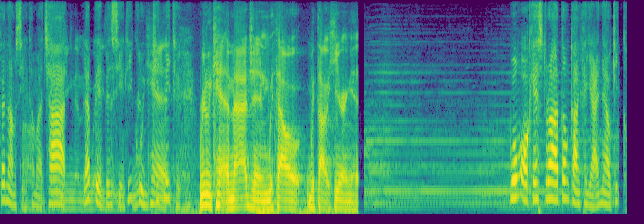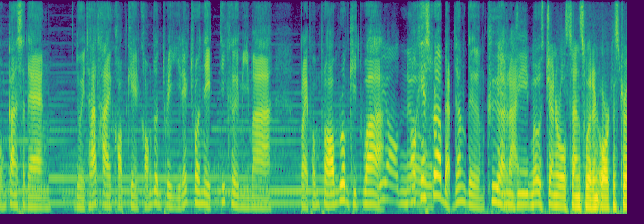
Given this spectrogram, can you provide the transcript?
ก็นำเสียงธรรมชาติ และเปลี่ยนเป็นเสียงที่คุณคิดไม่ถึง really can't imagine without without hearing it. วงออร์เคสตราต้องการขยายแนวคิดของการแสดง โดยท้าทายขอบเขตของดนตรีอิเล็กทรอนิกส์ที่เคยมีมาไปพร้อมๆ ร่วมคิดว่า We all know ออร์เคสตราแบบดั้งเดิมคืออะไร In the most general sense, what an orchestra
